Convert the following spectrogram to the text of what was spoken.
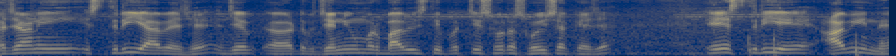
અજાણી સ્ત્રી આવે છે, જે જેની ઉંમર બાવીસથી પચીસ વર્ષ હોઈ શકે છે, એ સ્ત્રીએ આવીને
